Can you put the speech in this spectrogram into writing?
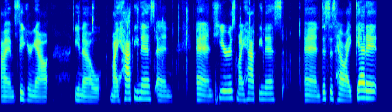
I'm figuring out, you know, my happiness and and here's my happiness and this is how I get it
